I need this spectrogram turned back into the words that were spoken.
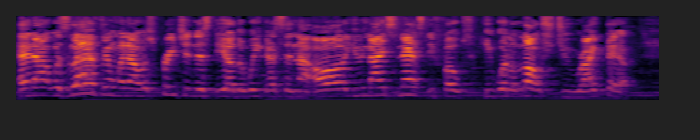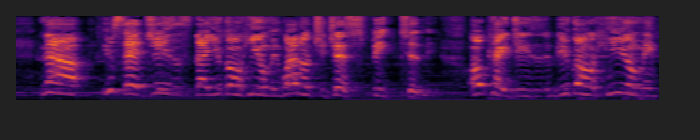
And I was laughing when I was preaching this the other week. I said, now all you nice nasty folks, he would have lost you right there. Now, you said, Jesus, now you're to heal me. Why don't you just speak to me? Okay, Jesus, if you're going to heal me,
